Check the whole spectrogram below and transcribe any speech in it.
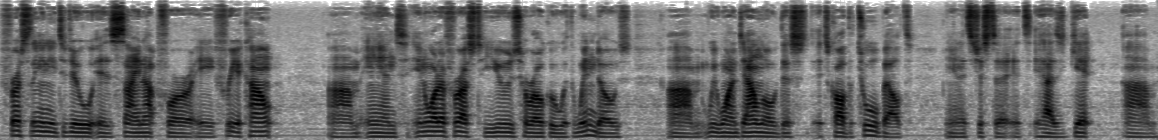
first thing you need to do is sign up for a free account. Um, and in order for us to use Heroku with Windows, um, we want to download this. It's called the Tool Belt, and it's just a it's it has Git um,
